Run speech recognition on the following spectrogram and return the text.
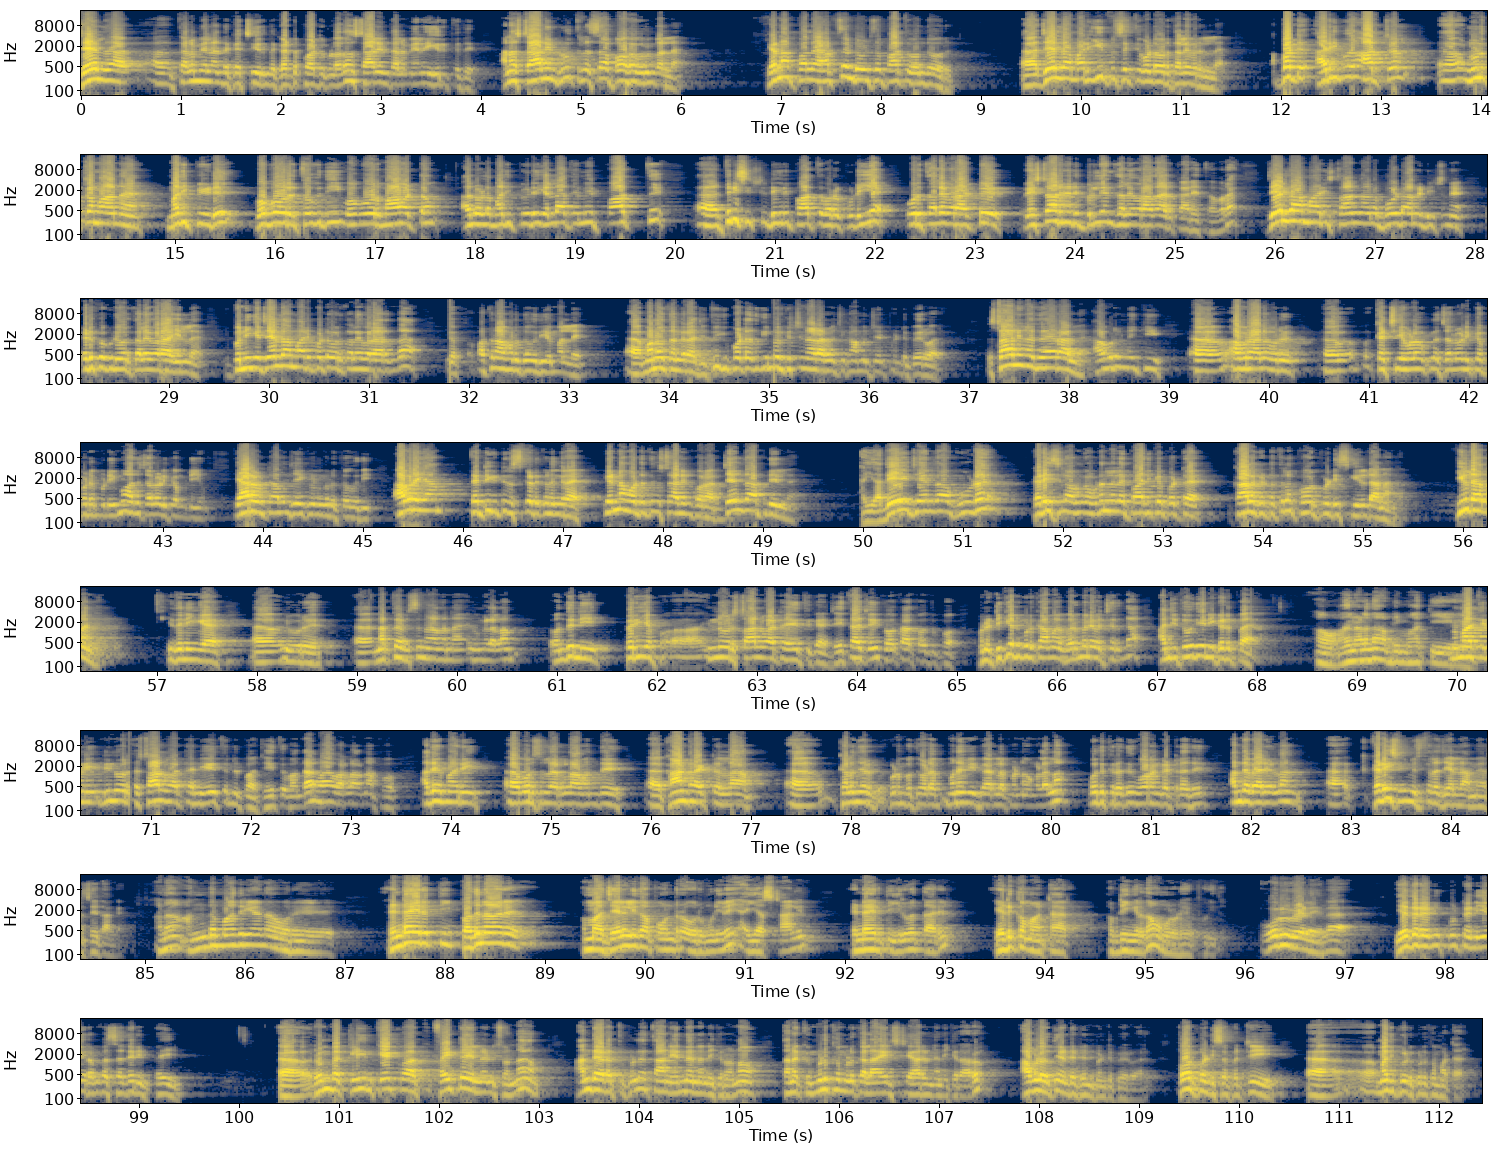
ஜெயலலிதா அஹ், தலைமையில அந்த கட்சி இருந்த கட்டுப்பாட்டுக்குள்ளதான் ஸ்டாலின் தலைமையில இருக்குது. ஆனா ஸ்டாலின் ரூத்லெஸ்ஸா போக விரும்பல. ஏன்னா பல அப்ஸ் அண்ட் டவுன்ஸை பார்த்து வந்தவர். ஜெயலலிதா மாதிரி ஈர்ப்பு சக்தி கொண்ட ஒரு தலைவர் இல்லை. பட் அறிவு ஆற்றல் நுணுக்கமான மதிப்பீடு ஒவ்வொரு தொகுதி ஒவ்வொரு மாவட்டம் அதில் உள்ள மதிப்பீடு எல்லாத்தையுமே பார்த்து த்ரீ சிக்ஸ்டி டிகிரி பார்த்து வரக்கூடிய ஒரு தலைவராட்டு ஒரு எக்ஸ்ட்ராடினரி பிரில்லியன் தலைவராக தான் இருக்காரே தவிர ஜெயலலிதா மாதிரி ஸ்ட்ராங்கான போல்டான டிசிஷனை எடுக்கக்கூடிய ஒரு தலைவராக இல்லை. இப்ப நீங்க ஜெயலலிதா மாதிரிப்பட்ட ஒரு தலைவரா இருந்தா பத்னாபுரம் பத்மநாபுரம் தொகுதி எம்எல்ஏ மனோ தங்கராஜ் தூக்கி போட்டதுக்கு இன்னொரு கிருஷ்ண நாடார் வச்சு காமன்சேட் பண்ணிட்டு போயிருவார். ஸ்டாலின் அது வேற இல்ல அவர் இன்னைக்கு அவரால் அவரால ஒரு கட்சி எவ்வளவுக்குள்ள செலவழிக்கப்பட முடியுமோ அது செலவழிக்க முடியும். யாரை விட்டாலும் ஜெயிக்கணுங்கிற தொகுதி. அவரை ஏன் தட்டிக்கிட்டு ரிஸ்க் எடுக்கணுங்கிற எண்ண ஓட்டத்துக்கு ஸ்டாலின் போறார். ஜெயலலிதா அப்படி இல்லை. அதே ஜெயலலிதா கூட கடைசியில் அவங்க உடல்நிலை பாதிக்கப்பட்ட காலகட்டத்தில் போர் பொலிட்டிக்ஸ்க்கு ஈல்டானாங்க ஈல்டானாங்க இது நீங்க அஹ், நத்த விஸ்வநாதன் இவங்களெல்லாம் வந்து நீ பெரிய இன்னொரு ஸ்டால்வாட்டை ஏத்துக்க. ஜெயித்தா ஜெய் தோத்தா தோத்துப்போ. உனக்கு டிக்கெட் கொடுக்காம வெறுமனே வச்சிருந்தா அஞ்சு தொகுதியை நீ கெடுப்ப. அதனாலதான் அப்படி மாத்தி மாத்தி நீ இன்னொரு ஸ்டால்வாட்டை நீ ஏத்துன்னு நிப்பா ஜெயித்து வந்தா வா வரலாம்னா போ. அதே மாதிரி ஒரு சிலர்லாம் வந்து கான்ட்ராக்ட் எல்லாம் கலைஞர் குடும்பத்தோட முனைவி பேர்ல பண்ணவங்க எல்லாம் ஒதுக்குறது ஓரம் கட்டுறது அந்த வேலையெல்லாம் கடைசி நிமிஷத்துல ஜெயலலிதா அம்மையார் செய்தாங்க. ஆனா அந்த மாதிரியான ஒரு ரெண்டாயிரத்தி பதினாறு அம்மா ஜெயலலிதா போன்ற ஒரு முடிவை ஐயா ஸ்டாலின் ரெண்டாயிரத்தி இருபத்தாறில் எடுக்க மாட்டார் அப்படிங்கிறதா உங்களுடைய புரிதல். ஒரு வேளையில எதிரணி கூட்டணியே ரொம்ப செதறிப்பை ரொம்ப கிளீன் கேக் வாக் ஃபைட்டே இல்லைன்னு சொன்னால் அந்த இடத்துக்குள்ள தான் என்ன நினைக்கிறோனோ தனக்கு முழுக்க முழுக்க லாயல்ஸ்ட் யாருன்னு நினைக்கிறாரோ அவ்வளோத்தையும் என்டர்டெயின் பண்ணிட்டு போயிடுவார். போர் பொலிட்டிக்ஸை பற்றி மதிப்பீடு கொடுக்க மாட்டார்.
